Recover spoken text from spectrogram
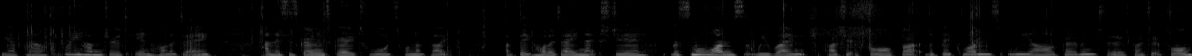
we have now 300 in holiday. And this is going to go towards one of like a big holiday next year. The small ones we won't budget for but the big ones we are going to budget for.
